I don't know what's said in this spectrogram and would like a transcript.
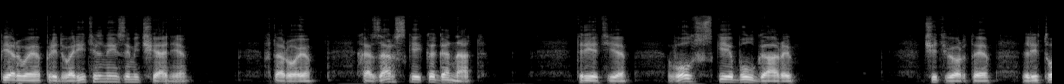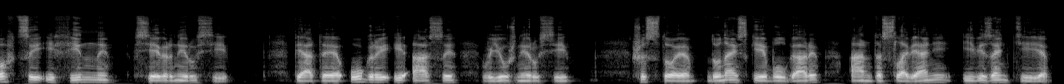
Первое. Предварительные замечания. Второе. Хазарский каганат. Третье. Волжские булгары. Четвертое. Литовцы и финны в Северной Руси. Пятое. Угры и асы в Южной Руси. Шестое. Дунайские булгары, антославяне и Византия,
